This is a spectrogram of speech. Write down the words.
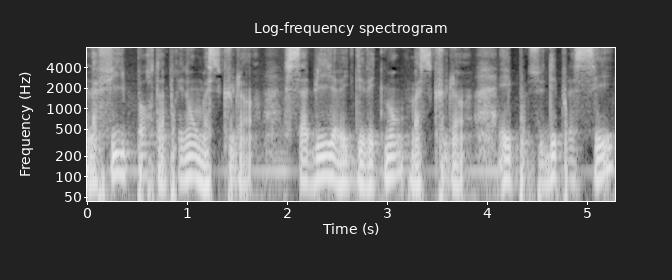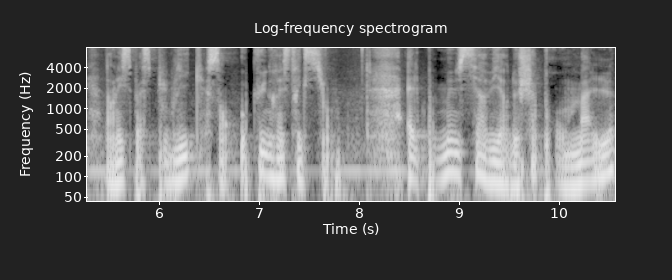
La fille porte un prénom masculin, s'habille avec des vêtements masculins et peut se déplacer dans l'espace public sans aucune restriction. Elle peut même servir de chaperon mâle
